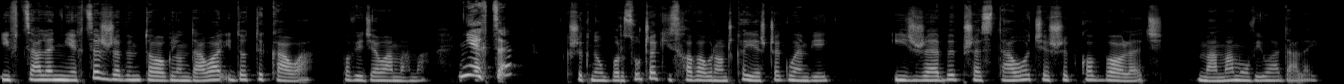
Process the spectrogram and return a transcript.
i wcale nie chcesz, żebym to oglądała i dotykała, powiedziała mama. Nie chcę! krzyknął borsuczek i schował rączkę jeszcze głębiej. I żeby przestało cię szybko boleć, mama mówiła dalej.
